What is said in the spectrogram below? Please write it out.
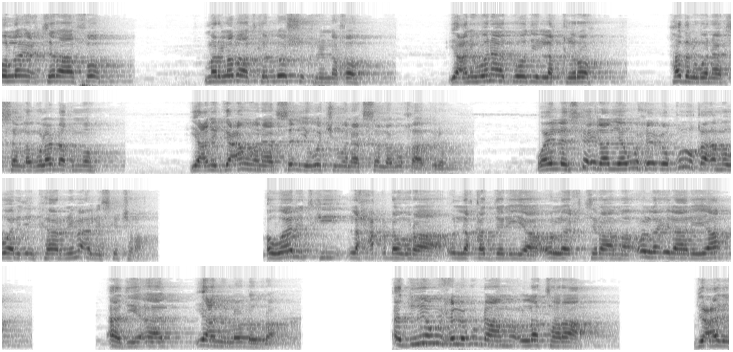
oo la ictiraafo mar labaadka loo shukri naqo yacni wanaaggoodii la qiro hadal wanaagsan lagula dhaqmo yacni gacan wanaagsan iyo weji wanaagsan lagu qaabilo. Waa in la yska ilaaliyaa wixii cuquuqa ama waalid inkaarnimo a la yska jiraa oo waalidkii la xaqdhowraa oo la qadariyaa oo la ixtiraamaa oo la ilaaliyaa aad yo aad yacni loo dhowraa. Adduunyo wixii lagu dhaamo la taraa. Ducada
